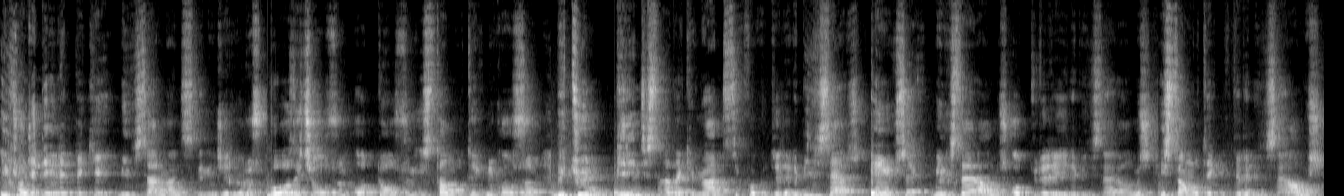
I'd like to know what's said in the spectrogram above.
İlk önce devletteki bilgisayar mühendisliğini inceliyoruz. Boğaziçi olsun, ODTÜ olsun, İstanbul Teknik olsun bütün birinci sıradaki mühendislik fakülteleri bilgisayar. En yüksek bilgisayar almış. ODTÜ'de de yine bilgisayar almış. İstanbul Teknik'te de bilgisayar almış.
